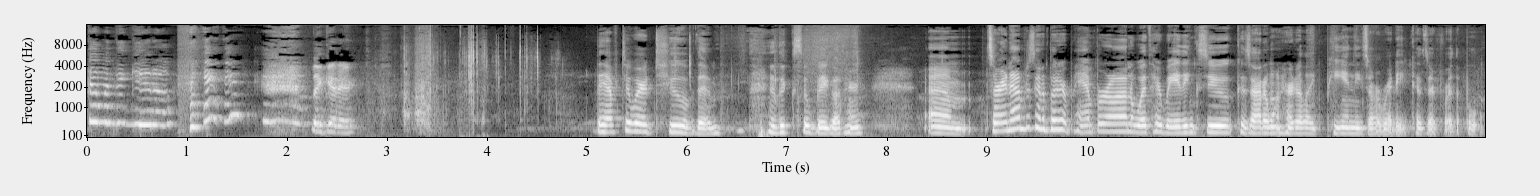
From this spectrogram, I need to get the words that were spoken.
Come te quiero. Look at her. They have to wear two of them. it looks so big on her. Um, so right now I'm just going to put her pamper on with her bathing suit because I don't want her to like pee in these already because they're for the pool.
